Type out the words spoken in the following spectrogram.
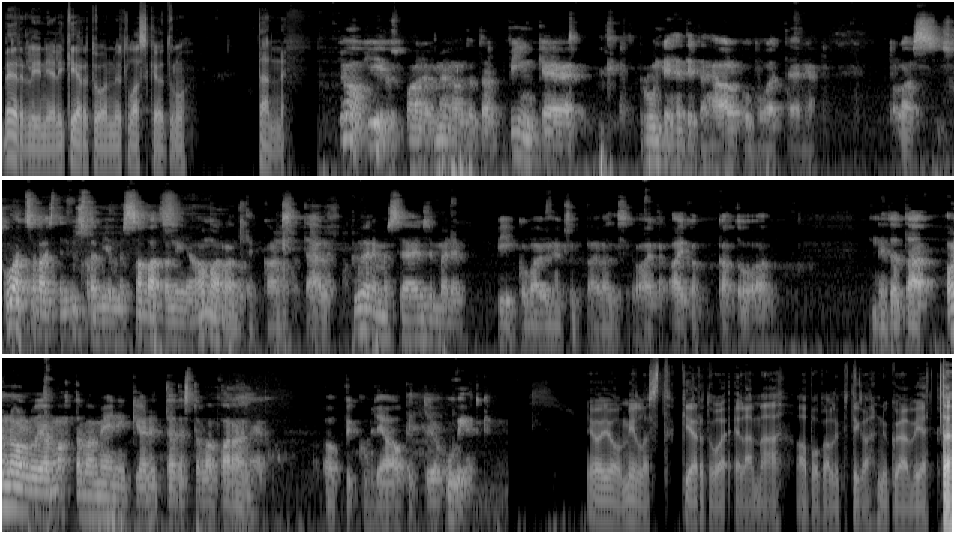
Berliiniin, eli kiertu on nyt laskeutunut tänne. Joo, kiitos paljon. Meillä on tätä vinkeä rundi heti tähän alkuvuoteen ja ollaan siis ruotsalaisten ystäviemme Sabatonin ja Amarante kanssa täällä pyörimässä ja ensimmäinen viikko vai yhdeksän päivää on aika, aika katoaa. Niin tota, on ollut ja mahtava meininki ja nyt tää tästä vaan paranee, kun on pikkuhiljaa opittu jo kuviotkin. Joo, joo. Millaista kiertua elämää apokalyptika nykyään viettää?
